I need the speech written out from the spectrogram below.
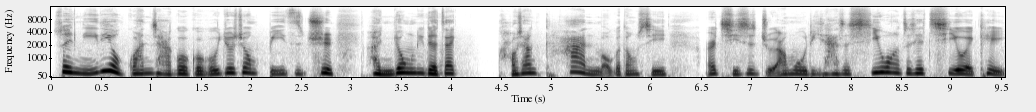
所以你一定有观察过狗狗，就是用鼻子去很用力的在好像看某个东西。而其实主要目的，它是希望这些气味可以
